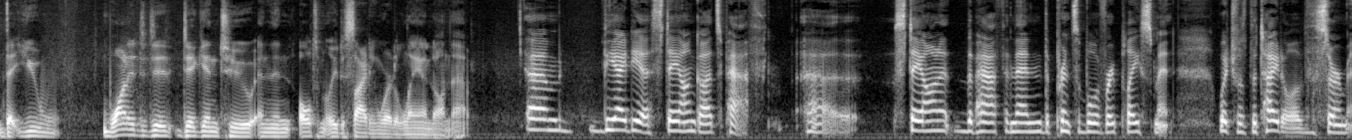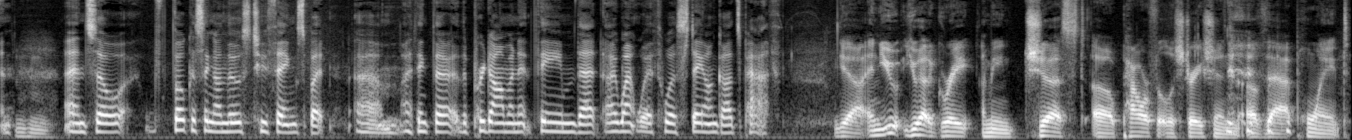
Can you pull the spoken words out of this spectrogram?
that you wanted to di- dig into, and then ultimately deciding where to land on that? Um, the idea stay on God's path. Uh, stay on the path, and then the principle of replacement, which was the title of the sermon. And so, focusing on those two things. But um, I think the the predominant theme that I went with was stay on God's path. Yeah, and you you had a great, I mean, just a powerful illustration of that point.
